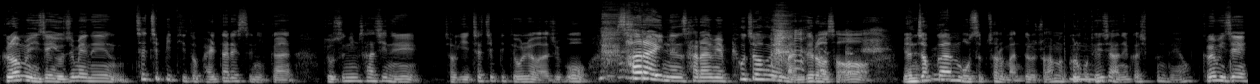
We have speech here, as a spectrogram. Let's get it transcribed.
그러면 이제 요즘에는 챗GPT도 발달했으니까 교수님 사진을 저기 챗GPT 올려가지고 살아있는 사람의 표정을 만들어서 면접관 모습처럼 만들어줘 하면 그런 거 음. 되지 않을까 싶은데요. 그럼 이제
